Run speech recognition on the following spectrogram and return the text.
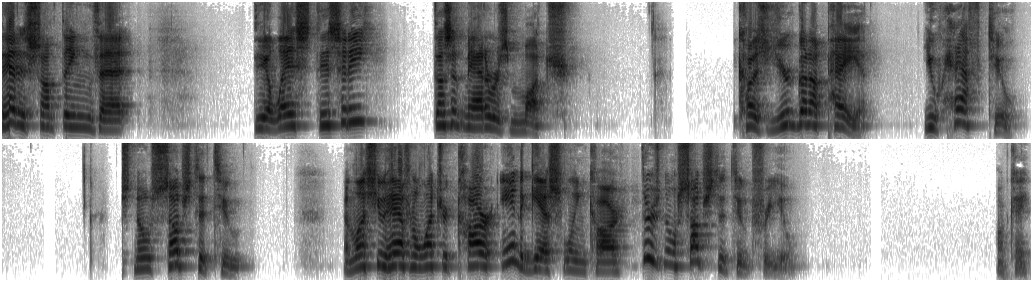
that is something that the elasticity doesn't matter as much because you're going to pay it. You have to. There's no substitute. Unless you have an electric car and a gasoline car, there's no substitute for you. Okay,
